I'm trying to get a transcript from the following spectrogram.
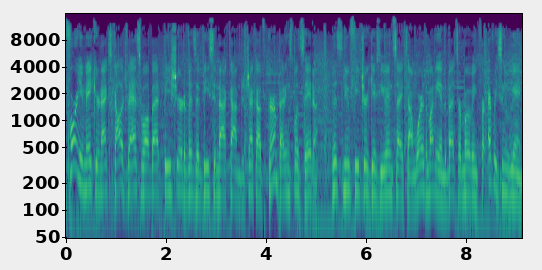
Before you make your next college basketball bet, be sure to visit VSIN.com to check out the current betting splits data. This new feature gives you insights on where the money and the bets are moving for every single game.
